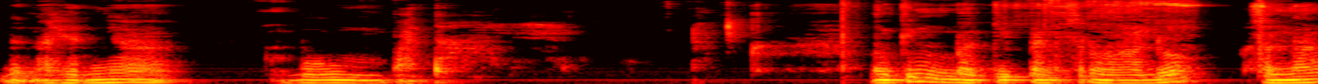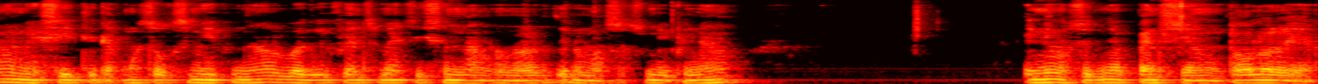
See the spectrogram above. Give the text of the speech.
Dan akhirnya boom patah. Mungkin bagi fans Ronaldo senang Messi tidak masuk semifinal. Bagi fans Messi senang Ronaldo tidak masuk semifinal. Ini maksudnya fans yang tolol ya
